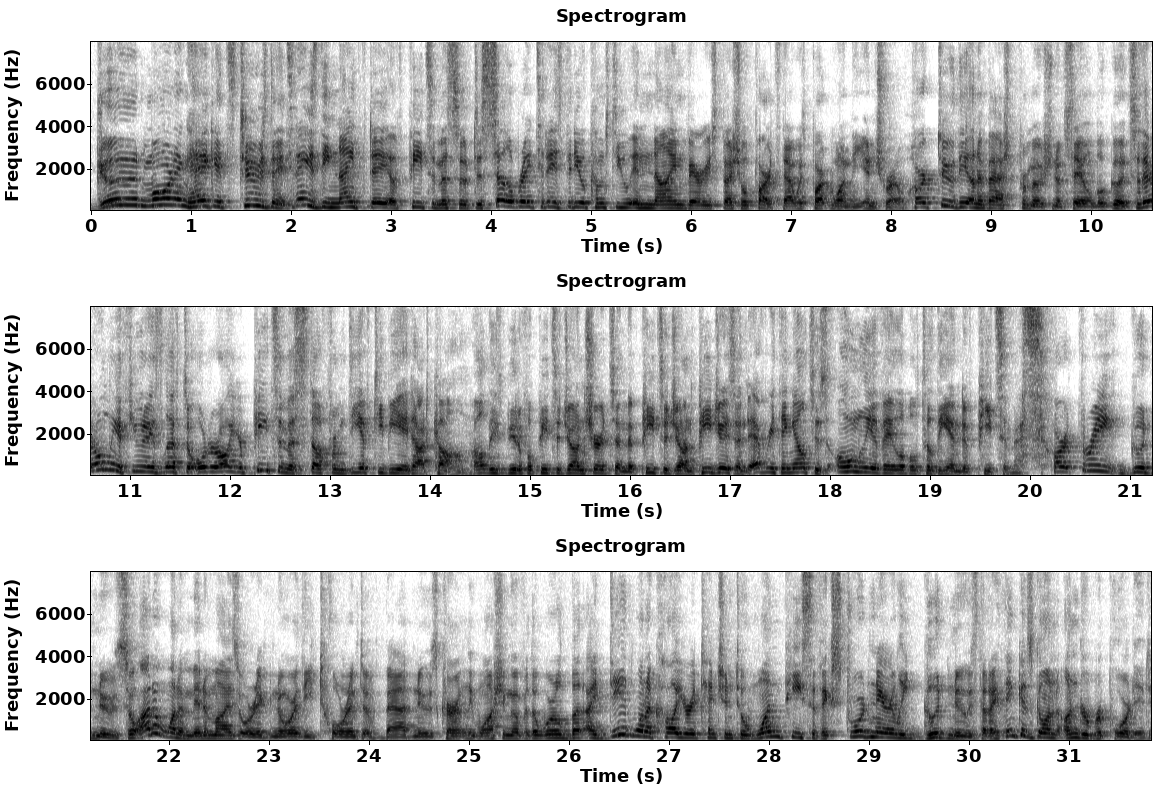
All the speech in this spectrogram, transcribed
Good morning, Hank. It's Tuesday. Today is the ninth day of Pizzamas, so to celebrate, today's video comes to you in nine very special parts. That was part one, the intro. Part two, the unabashed promotion of saleable goods. So there are only a few days left to order all your Pizzamas stuff from DFTBA.com. All these beautiful Pizza John shirts and the Pizza John PJs and everything else is only available till the end of Pizzamas. Part three, good news. So I don't want to minimize or ignore the torrent of bad news currently washing over the world, but I did want to call your attention to one piece of extraordinarily good news news that I think has gone underreported.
